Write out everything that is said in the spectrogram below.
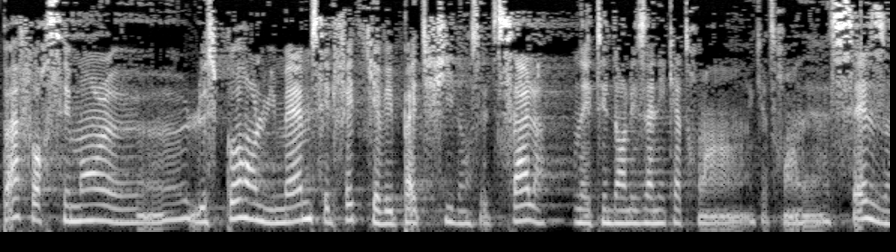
pas forcément le, sport en lui-même, c'est le fait qu'il n'y avait pas de filles dans cette salle. On était dans les années 80, 96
